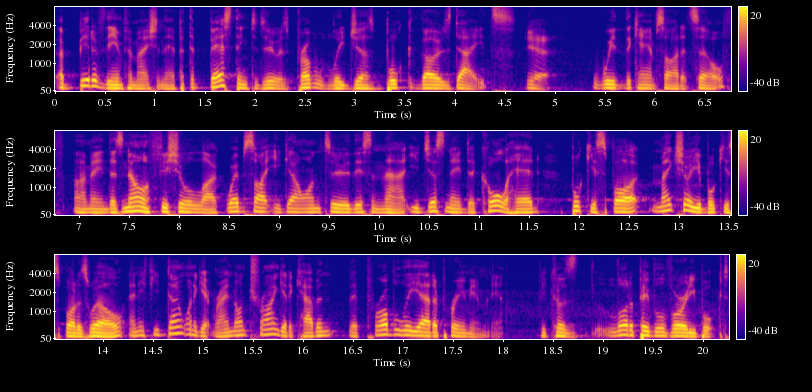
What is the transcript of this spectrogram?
a bit of the information there. But the best thing to do is probably just book those dates Yeah. with the campsite itself. I mean, there's no official like website you go onto this and that. You just need to call ahead, book your spot, make sure you book your spot as well. And if you don't want to get rained on, try and get a cabin. They're probably at a premium now because a lot of people have already booked.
